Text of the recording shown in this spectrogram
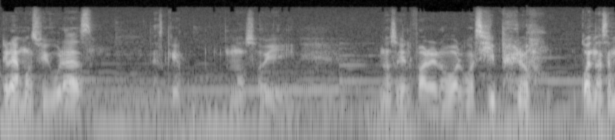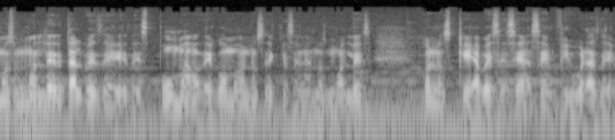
creamos figuras, es que no soy no soy alfarero o algo así, pero cuando hacemos un molde tal vez de, de espuma o de goma o no sé qué se hagan los moldes con los que a veces se hacen figuras de,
